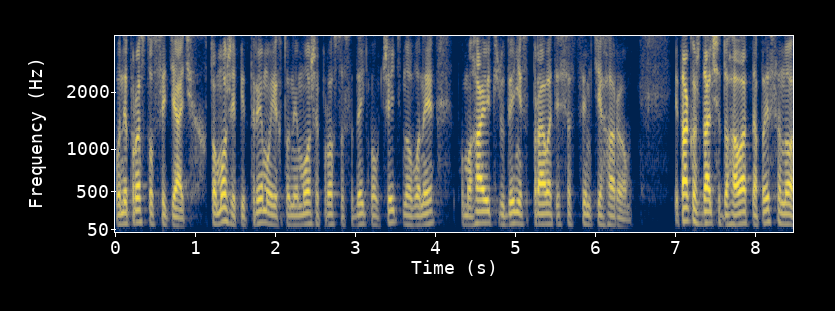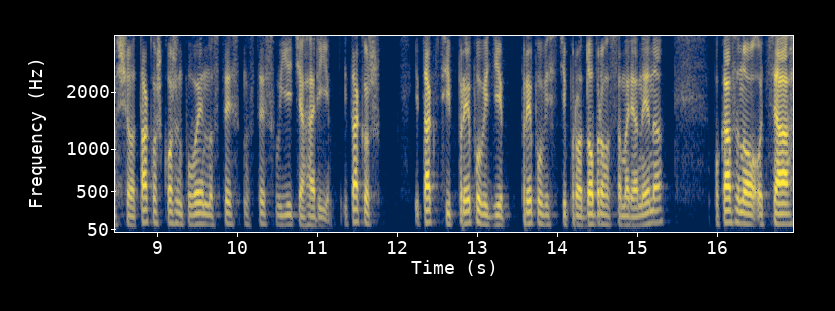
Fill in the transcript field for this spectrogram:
вони просто сидять. Хто може, підтримує, хто не може, просто сидить, мовчить, але вони допомагають людині справитися з цим тягаром. І також далі до Галат написано, що також кожен повинен носити, носити свої тягарі. І також і так в цій приповіді, приповісті про доброго самарянина, показано оця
